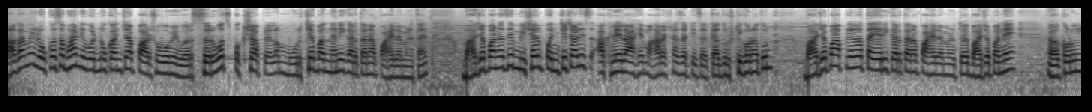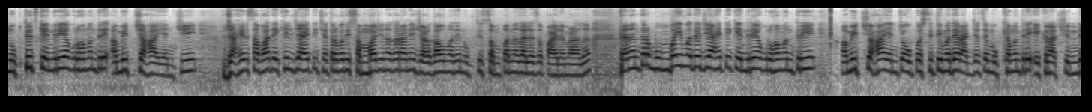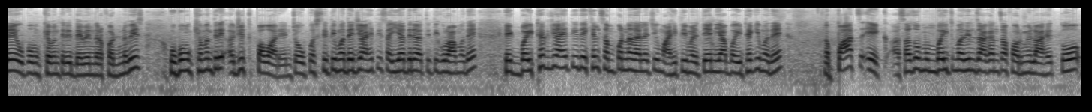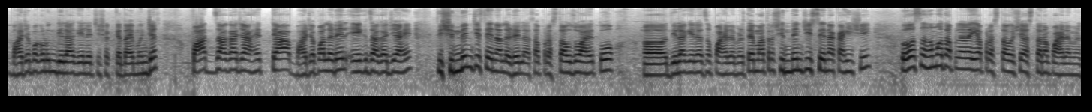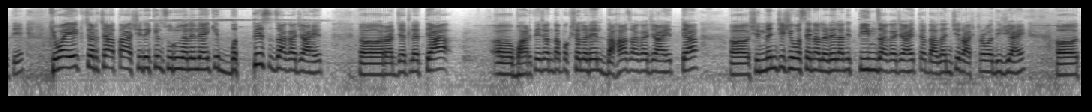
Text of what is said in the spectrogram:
आगामी लोकसभा निवडणुकांच्या पार्श्वभूमीवर सर्वच पक्ष आपल्याला मोर्चे बांधणी करताना पाहायला मिळत आहेत भाजपानं जे मिशन पंचेचाळीस आखलेलं आहे महाराष्ट्रासाठीचं त्या दृष्टिकोनातून भाजपा आपल्याला तयारी करताना पाहायला मिळतो आहे भाजपाने कडून नुकतीच केंद्रीय गृहमंत्री अमित शहा यांची जाहीर सभा देखील जी आहे ती छत्रपती संभाजीनगर आणि जळगावमध्ये नुकतीच संपन्न झाल्याचं पाहायला मिळालं. त्यानंतर मुंबईमध्ये जे आहे ते केंद्रीय गृहमंत्री अमित शहा यांच्या उपस्थितीमध्ये राज्याचे मुख्यमंत्री एकनाथ शिंदे उपमुख्यमंत्री देवेंद्र फडणवीस उपमुख्यमंत्री अजित पवार यांच्या उपस्थितीमध्ये जी आहे ती सह्याद्री अतिथीगृहामध्ये एक बैठक जी आहे ती देखील संपन्न झाल्याची माहिती मिळते. आणि या बैठकीमध्ये पाच एक असा जो मुंबईमधील जागांचा फॉर्म्युला आहे तो भाजपाकडून दिला गेल्याची शक्यता आहे. म्हणजेच पाच जागा ज्या आहेत त्या भाजपा लढेल एक जागा जी आहे ती शिंदेंची सेना लढेल असा प्रस्ताव जो आहे तो दिला गेल्याचं पाहायला मिळतं आहे मात्र शिंदेंची सेना काहीशी असहमत आपल्याला या प्रस्तावाशी असताना पाहायला मिळते किंवा एक चर्चा आता अशी देखील सुरू झालेली आहे की बत्तीस जागा ज्या आहेत राज्यातल्या त्या भारतीय जनता पक्ष लढेल दहा जागा ज्या आहेत त्या शिंदेंची शिवसेना लढेल आणि तीन जागा ज्या आहेत त्या दादांची राष्ट्रवादी जी आहे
